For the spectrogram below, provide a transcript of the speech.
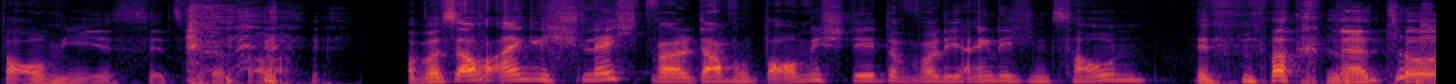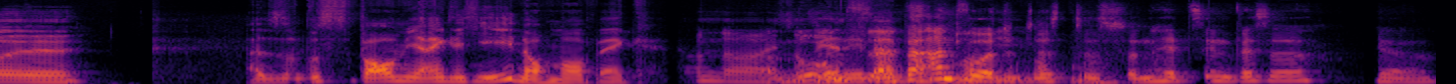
Baumi ist jetzt wieder da. Aber ist auch eigentlich schlecht, weil da, wo Baumi steht, da wollte ich eigentlich einen Zaun hinmachen. Na toll. Also muss Baumi eigentlich eh nochmal weg. Oh nein, Also wenn Nee, dann beantwortet das das. Dann hätte es ihn besser. Ja,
